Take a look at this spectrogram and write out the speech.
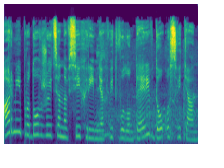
армії продовжується на всіх рівнях від волонтерів до освітян.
